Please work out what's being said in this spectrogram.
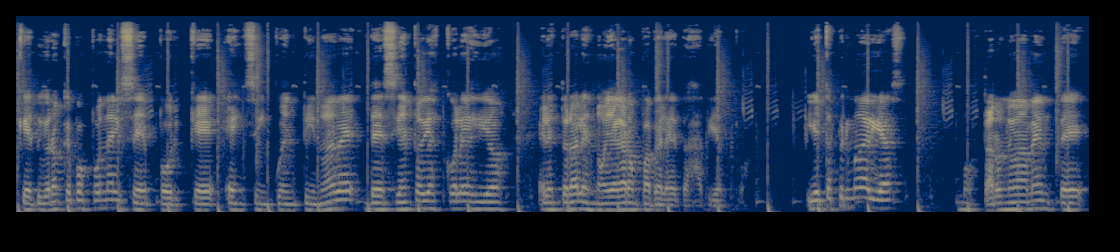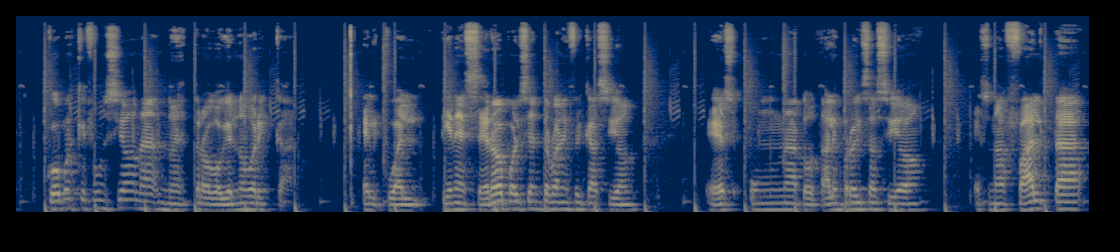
que tuvieron que posponerse porque en 59 de 110 colegios electorales no llegaron papeletas a tiempo. Y estas primarias mostraron nuevamente cómo es que funciona nuestro gobierno borincano, el cual tiene 0% de planificación, es una total improvisación, es una falta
